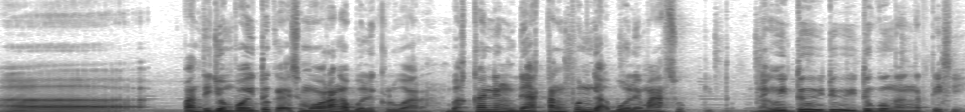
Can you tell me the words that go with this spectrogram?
uh, panti jompo itu kayak semua orang nggak boleh keluar. Bahkan yang datang pun nggak boleh masuk gitu. Nah itu itu itu gue nggak ngerti sih.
